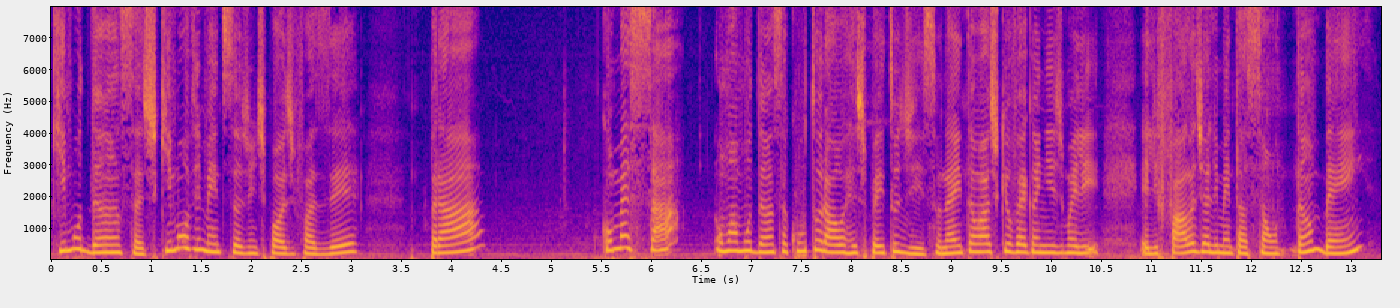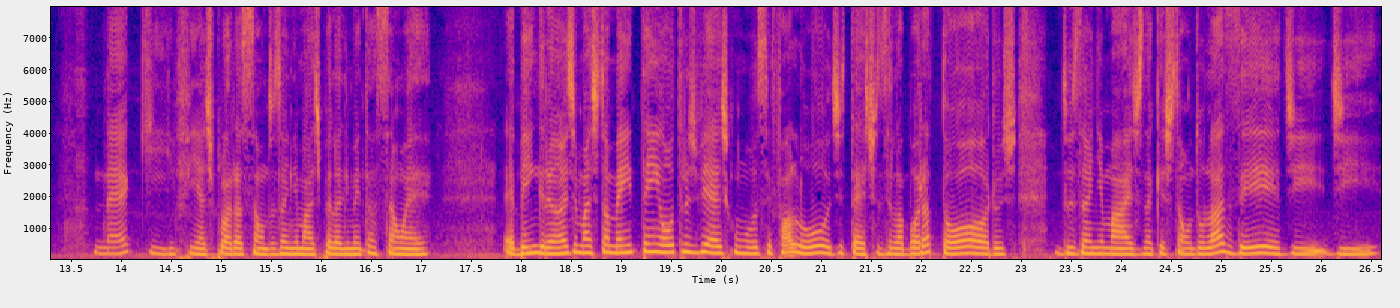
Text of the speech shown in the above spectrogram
que mudanças, que movimentos a gente pode fazer para começar uma mudança cultural a respeito disso, né? Então acho que o veganismo ele, ele fala de alimentação também, né? Que enfim a exploração dos animais pela alimentação é é bem grande, mas também tem outros viés, como você falou, de testes em laboratórios, dos animais na questão do lazer, de, de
